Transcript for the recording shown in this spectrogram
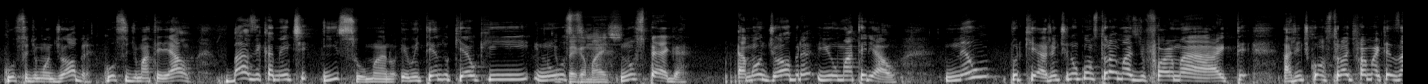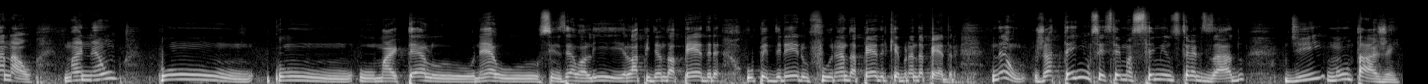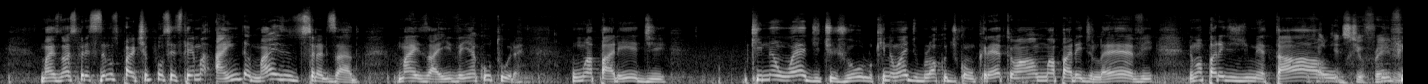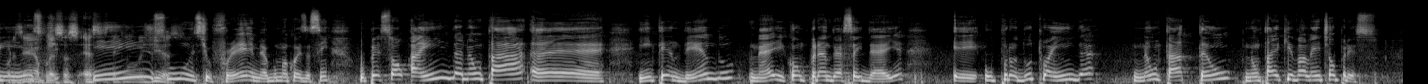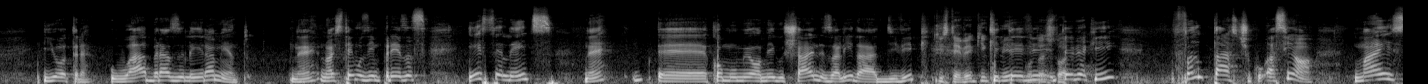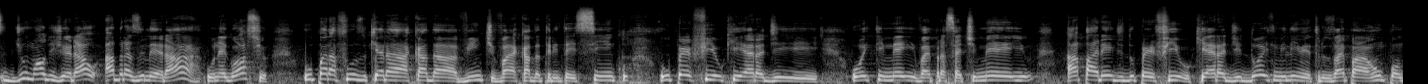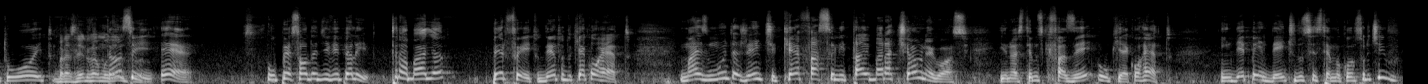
Custo de mão de obra, custo de material, basicamente isso, mano, eu entendo que é o que nos pega mais. nos pega. A mão de obra e o material. Não porque a gente não constrói mais de forma arte... a gente constrói de forma artesanal, mas não com, com o martelo, né, o cinzel ali lapidando a pedra, o pedreiro furando a pedra e quebrando a pedra. Não, já tem um sistema semi-industrializado de montagem. Mas nós precisamos partir para um sistema ainda mais industrializado. Mas aí vem a cultura. Uma parede que não é de tijolo, que não é de bloco de concreto, é uma parede leve, é uma parede de metal. Você que de steel frame, enfim, por exemplo, essas, essas isso, tecnologias. Um steel frame, alguma coisa assim. O pessoal ainda não está é, entendendo né, e comprando essa ideia e o produto ainda não está tão, não está equivalente ao preço. E outra, o abrasileiramento. Né? Nós temos empresas excelentes, né? É, como o meu amigo Charles ali da Divip. Que esteve aqui que comigo, teve, esteve aqui, fantástico. Assim, ó, mas de um modo geral, abrasileirar o negócio, o parafuso que era a cada 20 vai a cada 35, o perfil que era de 8,5 vai para 7,5, a parede do perfil que era de 2 milímetros vai para 1,8. O brasileiro vai mudando. Então, assim, é, o pessoal da Divip ali trabalha perfeito, dentro do que é correto. Mas muita gente quer facilitar e baratear o negócio. E nós temos que fazer o que é correto, independente do sistema construtivo.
